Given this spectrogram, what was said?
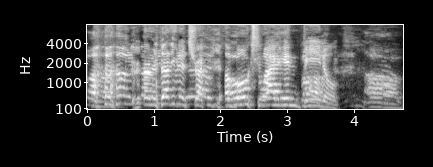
Oh, Or not even a truck, a Volkswagen Beetle. oh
